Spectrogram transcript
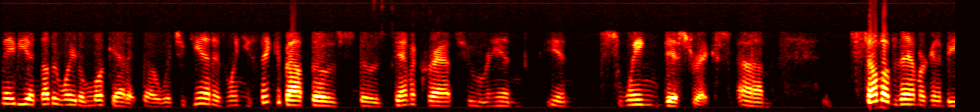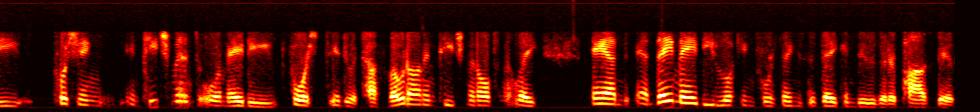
maybe another way to look at it though, which again is when you think about those those Democrats who are in in swing districts. Um, some of them are going to be pushing impeachment or maybe forced into a tough vote on impeachment ultimately and and they may be looking for things that they can do that are positive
